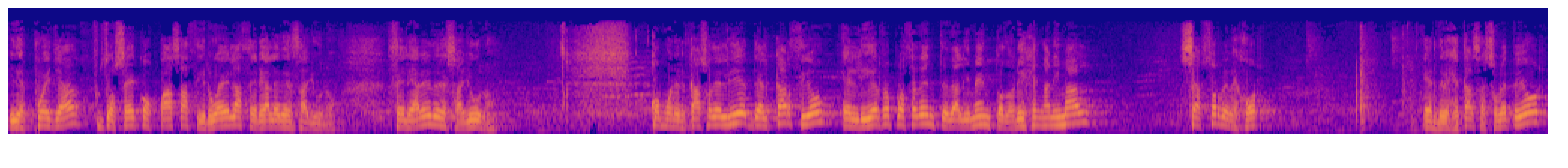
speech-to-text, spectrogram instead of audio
y después ya frutos secos, pasas, ciruelas, cereales de desayuno. Cereales de desayuno. Como en el caso del, del calcio, el hierro procedente de alimentos de origen animal se absorbe mejor. El de vegetal se absorbe peor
